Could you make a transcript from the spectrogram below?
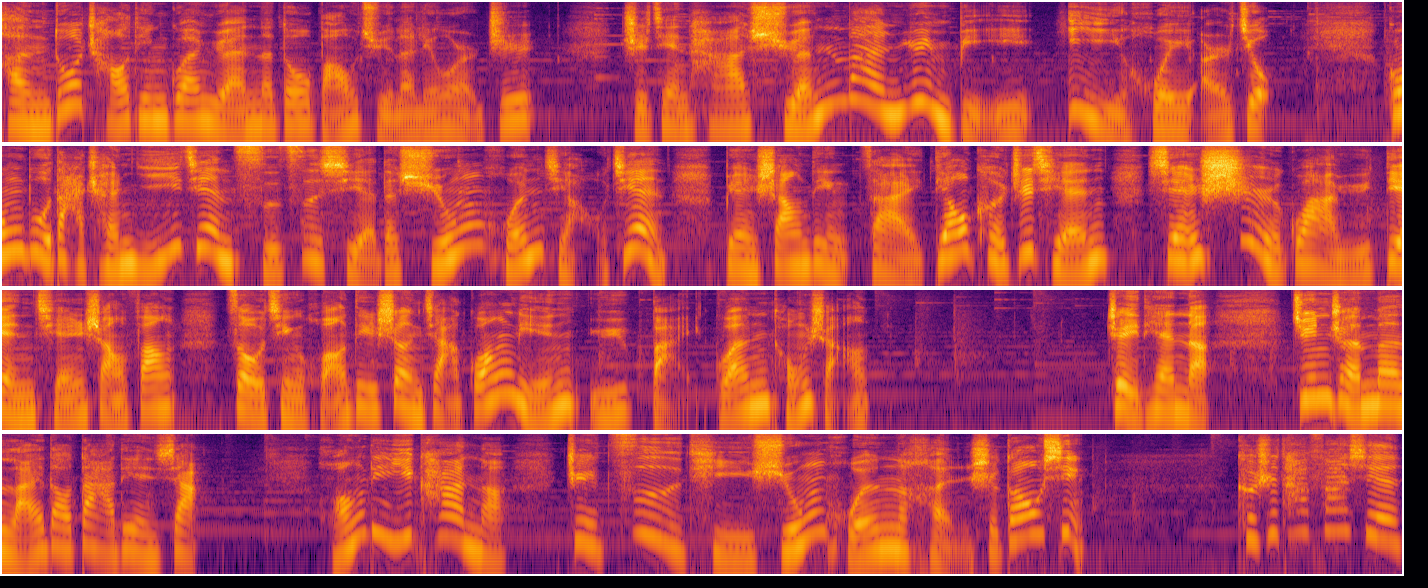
很多朝廷官员呢都保举了刘尔之，只见他悬腕运笔，一挥而就。工部大臣一见此字写的雄浑矫健，便商定在雕刻之前先试挂于殿前上方，奏请皇帝圣驾光临，与百官同赏。这天呢，君臣们来到大殿下，皇帝一看呢，这字体雄浑，很是高兴。可是他发现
